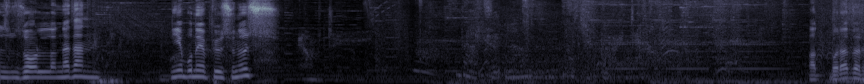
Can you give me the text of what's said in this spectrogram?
zorla neden niye bunu yapıyorsunuz? But brother,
